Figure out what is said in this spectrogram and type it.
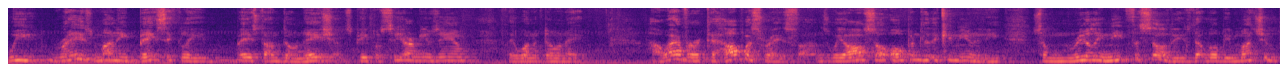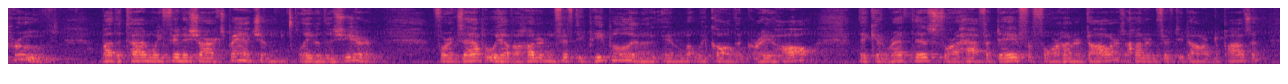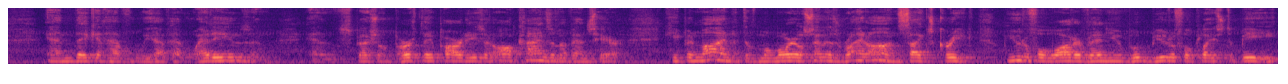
We raise money basically based on donations. People see our museum, they want to donate. However, to help us raise funds, we also open to the community some really neat facilities that will be much improved by the time we finish our expansion later this year. For example, we have 150 people in, a- in what we call the Gray Hall. They can rent this for a half a day for $400, $150 deposit. And they can have, we have had weddings and, and special birthday parties and all kinds of events here. Keep in mind that the Memorial Center is right on Sykes Creek. Beautiful water venue, beautiful place to be,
